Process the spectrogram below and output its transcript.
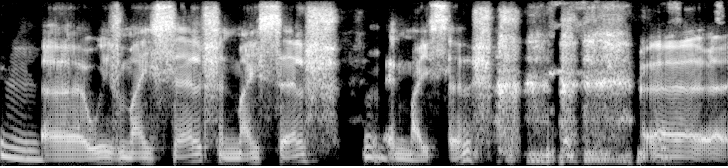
mm. uh, with myself and myself mm. and myself, uh,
